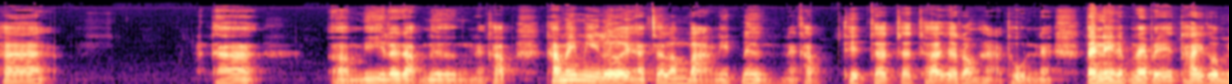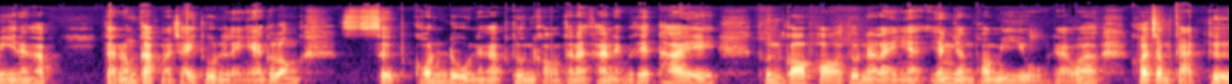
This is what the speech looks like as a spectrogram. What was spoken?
ถ้าถ้า มีระดับหนึ่งนะครับ ถ้าไม่มีเลยอาจจะลำบากนิดนึงนะครับที่จะจะถ้าจะต้องหาทุนนะ แต่ในในประเทศไทยก็มีนะครับ แต่ต้องกลับมาใช้ทุนอะไรเงี้ยก็ลองสืบค้นดูนะครับ ทุนของธนาคารแห่งประเทศไทย ทุนกอพอทุนอะไรเงี้ยยังยังพอมีอยู่ แต่ว่าข้อจำกัดคือ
